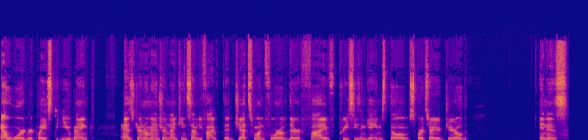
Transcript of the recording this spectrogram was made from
Al Ward replaced Ewbank as general manager in 1975. The Jets won four of their five preseason games, though sports writer Gerald, in his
